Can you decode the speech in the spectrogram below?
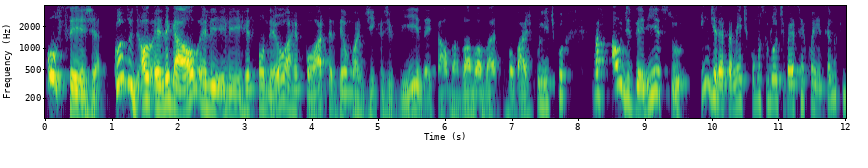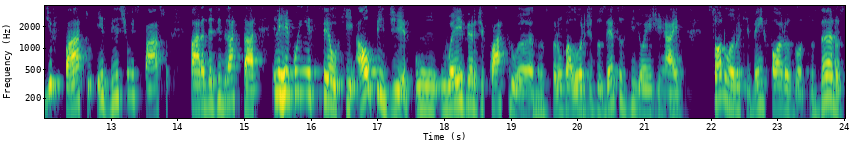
Ou seja, quando é legal, ele, ele respondeu a repórter, deu uma dica de vida e tal, blá blá blá blá, essas bobagens político, mas ao dizer isso, indiretamente, como se o Lula estivesse reconhecendo que de fato existe um espaço para desidratar. Ele reconheceu que ao pedir um waiver de quatro anos por um valor de 200 bilhões de reais só no ano que vem, fora os outros anos,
